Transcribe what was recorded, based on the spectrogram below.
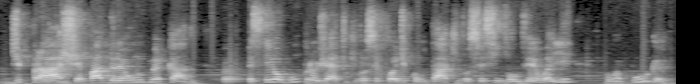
de praxe, é padrão no mercado. Mas tem algum projeto que você pode contar que você se envolveu aí com a Pulga?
